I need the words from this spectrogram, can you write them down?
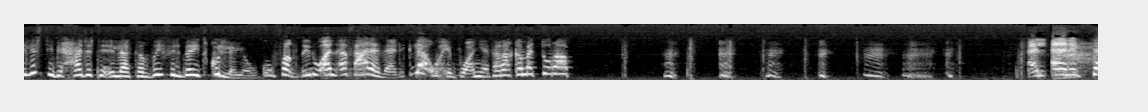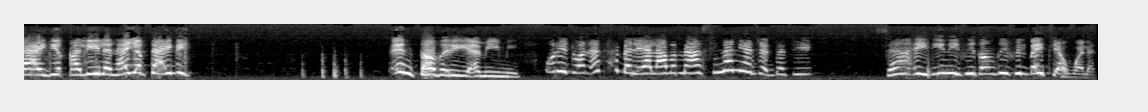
إنك لست بحاجة إلى تنظيف البيت كل يوم. أفضل أن أفعل ذلك. لا أحب أن يتراكم التراب. الآن ابتعدي قليلا. هيا ابتعدي. انتظري يا ميمي. أريد أن أذهب لألعب مع سنان يا جدتي. ساعديني في تنظيف البيت أولا.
